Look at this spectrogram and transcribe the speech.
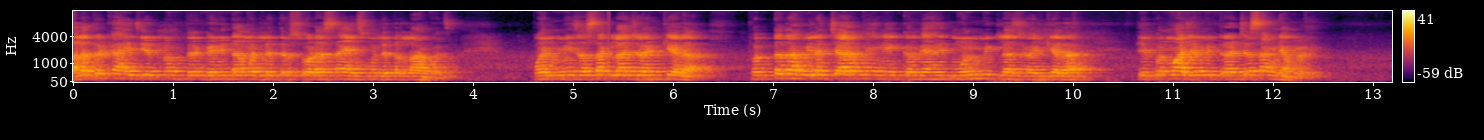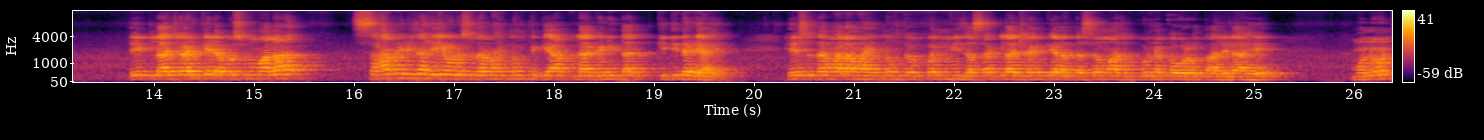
मला तर काहीच येत नव्हतं. गणिता म्हटलं तर सोडा सायन्स म्हटलं तर लांबच. पण मी जसा क्लास जॉईन केला फक्त दहावीला चार महिने कमी आहेत म्हणून मी क्लास जॉईन केला ते पण माझ्या मित्राच्या सांगण्यामुळे. ते क्लास जॉईन केल्यापासून मला सहा महिने झाले एवढं सुद्धा माहीत नव्हतं की आपल्या गणितात किती धडे आहेत. हे सुद्धा मला माहीत नव्हतं पण मी जसा क्लास जॉईन केला तसं माझं पूर्ण कव्हर होत आलेलं आहे. म्हणून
